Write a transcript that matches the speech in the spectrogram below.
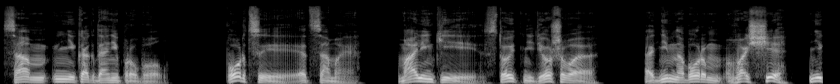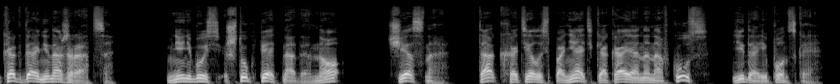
сам никогда не пробовал. Порции — это самое. Маленькие, стоят недешево. Одним набором вообще никогда не нажраться. Мне, небось, штук пять надо, но, честно, так хотелось понять, какая она на вкус, еда японская.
